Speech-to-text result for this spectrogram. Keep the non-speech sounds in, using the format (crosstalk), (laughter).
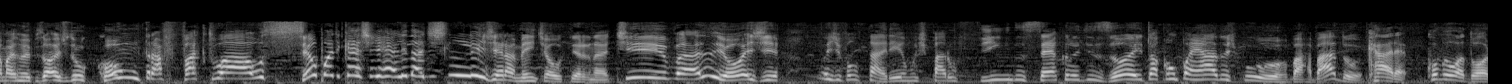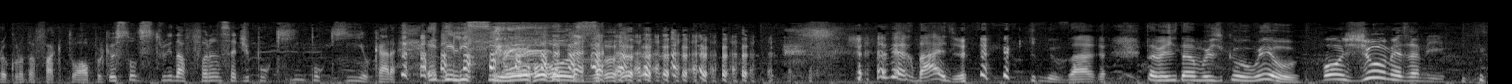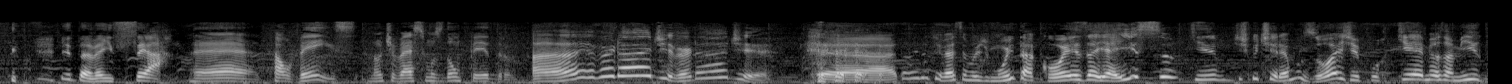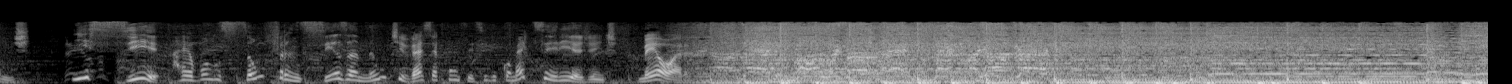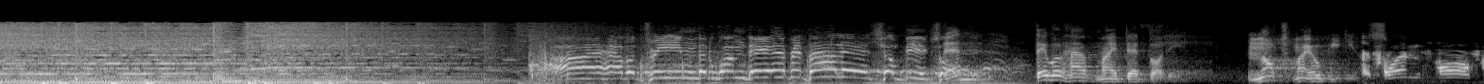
A mais um episódio do Contrafactual, o seu podcast de realidades ligeiramente alternativas. E hoje, hoje voltaremos para o fim do século XVIII, acompanhados por Barbado. Cara, como eu adoro o Contrafactual, porque eu estou destruindo a França de pouquinho em pouquinho, cara. É (laughs) delicioso! (laughs) (laughs) É verdade. (laughs) que bizarro. Também estamos com o Will. Bonjour, meus amigos. (laughs) e também Cea. É, talvez não tivéssemos Dom Pedro. Ah, é verdade, é verdade. É, talvez não tivéssemos muita coisa e é isso que discutiremos hoje, porque, meus amigos, e se a Revolução Francesa não tivesse acontecido, como é que seria, gente? Meia hora. I have a dream that one day every valley shall be exalted. Then they will have my dead body, not my obedience. It's one small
